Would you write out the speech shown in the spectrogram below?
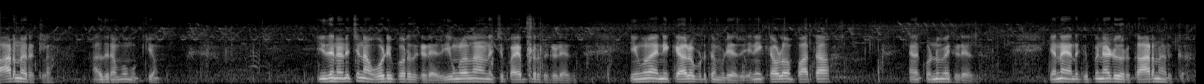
காரணம் இருக்கலாம். அது ரொம்ப முக்கியம். இதை நினச்சி நான் ஓடி போகிறது கிடையாது. இவங்களெல்லாம் நினச்சி பயப்படுறது கிடையாது. இவங்களாம் என்னை கேவலப்படுத்த முடியாது. என்னை கேவலம் பார்த்தா எனக்கு ஒன்றுமே கிடையாது. ஏன்னா எனக்கு பின்னாடி ஒரு காரணம் இருக்குது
